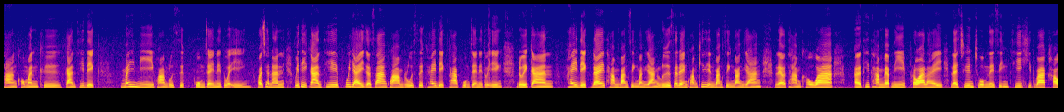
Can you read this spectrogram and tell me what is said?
ทางของมันคือการที่เด็ก ไม่มีความรู้สึกภูมิใจในตัวเอง เพราะฉะนั้นวิธีการที่ผู้ใหญ่จะสร้างความรู้สึกให้เด็กภาคภูมิใจในตัวเอง โดยการให้เด็กได้ทำบางสิ่งบางอย่าง หรือแสดงความคิดเห็นบางสิ่งบางอย่าง แล้วถามเขาว่า ที่ทำแบบนี้เพราะอะไรและชื่นชมในสิ่งที่คิดว่าเขา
